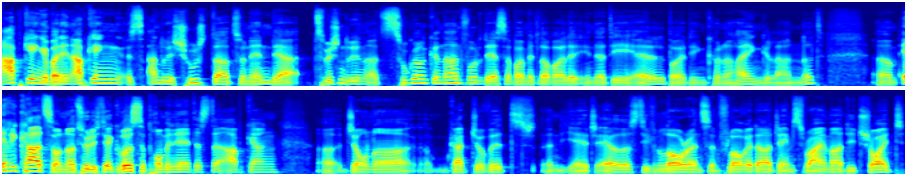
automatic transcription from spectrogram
Abgänge. Bei den Abgängen ist André Schuster zu nennen, der zwischendrin als Zugang genannt wurde. Der ist aber mittlerweile in der DEL bei den Kölner Haien gelandet. Ähm, Erik Karlsson, natürlich der größte, prominenteste Abgang. Äh, Jonah Gadjovic in die AHL, Stephen Lawrence in Florida, James Reimer, Detroit,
